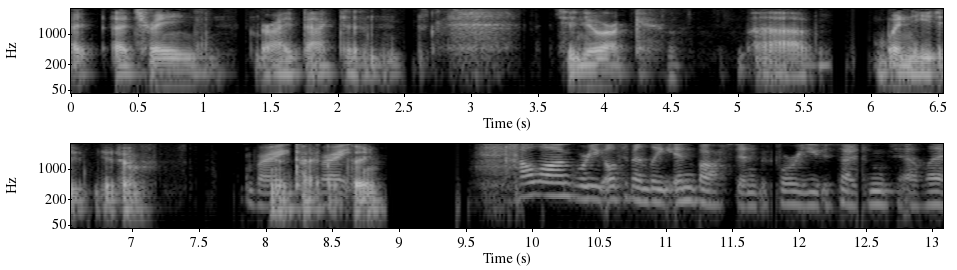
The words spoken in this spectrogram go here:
a, a train ride back to to New York uh, when needed, you know, that Right, type of right. thing. How long were you ultimately in Boston before you decided to move to LA?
